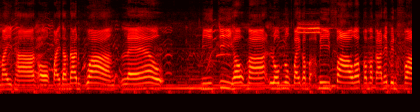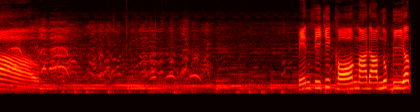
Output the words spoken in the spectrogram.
ไม่ทางออกไปทางด้านกว้าง แล้วมีจี้เข้ามาล้มลงไปกับมีฟาวครับกรรมการให้เป็นฟาวเป็นฟรีคิกของมาดามนุกบีครับ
